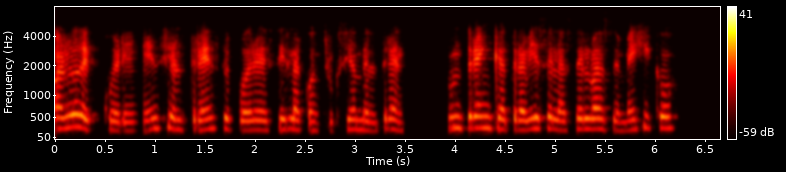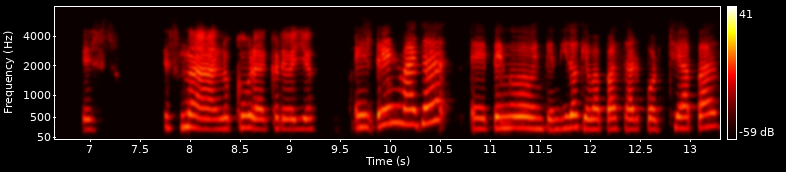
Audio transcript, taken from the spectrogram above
algo de coherencia el tren, se podría decir, la construcción del tren. Un tren que atraviese las selvas de México es, es una locura, creo yo. El tren Maya, eh, tengo entendido que va a pasar por Chiapas,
